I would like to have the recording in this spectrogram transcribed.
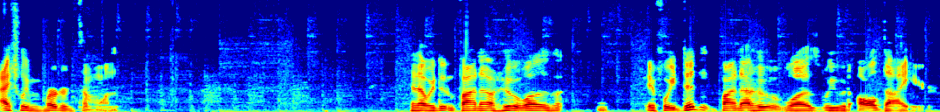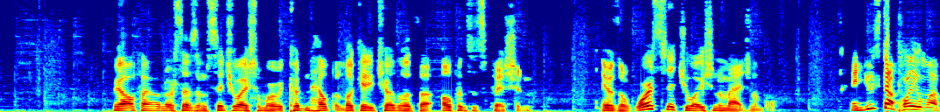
actually murdered someone. And that we didn't find out who it was. If we didn't find out who it was, we would all die here. We all found ourselves in a situation where we couldn't help but look at each other with uh, open suspicion. It was the worst situation imaginable. And you stop playing with my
